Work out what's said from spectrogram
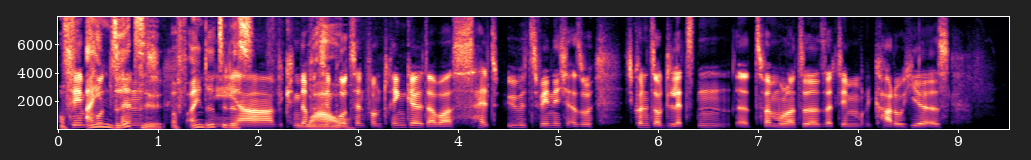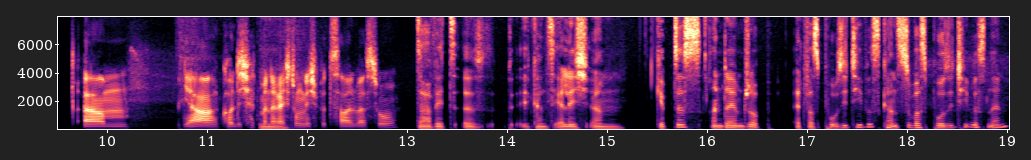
Auf 10%. ein Drittel, auf ein Drittel des. Ja, wir kriegen dafür Wow. 10% vom Trinkgeld, aber es ist halt übelst wenig. Also ich konnte jetzt auch die letzten äh, zwei Monate, seitdem Ricardo hier ist, ähm, ja, konnte ich halt meine Mhm. Rechnung nicht bezahlen, weißt du? David, äh, ganz ehrlich, ähm, gibt es an deinem Job etwas Positives? Kannst du was Positives nennen?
